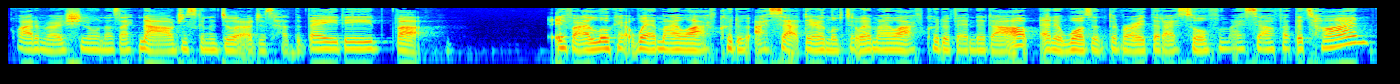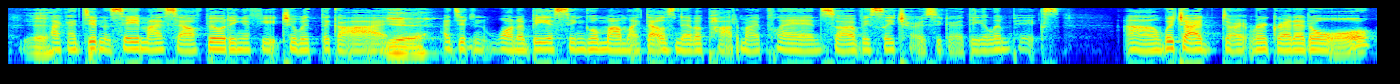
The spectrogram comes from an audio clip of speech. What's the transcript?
quite emotional and I was like, nah, I'm just going to do it. I just had the baby. But if I look at where my life could have, I sat there and looked at where my life could have ended up and it wasn't the road that I saw for myself at the time. Yeah. Like I didn't see myself building a future with the guy. Yeah. I didn't want to be a single mum. Like that was never part of my plan. So I obviously chose to go to the Olympics, uh, which I don't regret at all.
